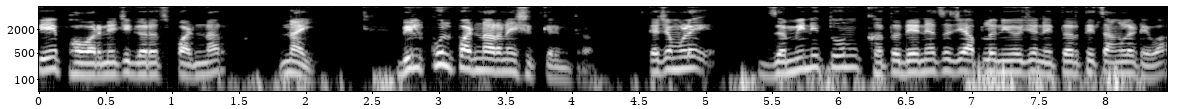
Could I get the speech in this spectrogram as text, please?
ते फवारण्याची गरज पडणार नाही. बिलकुल पडणार नाही शेतकरी मित्रांनो. त्याच्यामुळे जमिनीतून खतं देण्याचं जे आपलं नियोजन आहे तर ते चांगलं ठेवा.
